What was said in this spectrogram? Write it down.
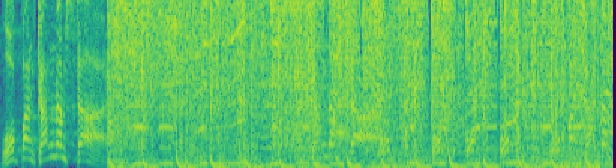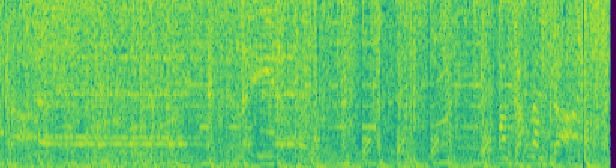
오빤 강남스타일 강남스타일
